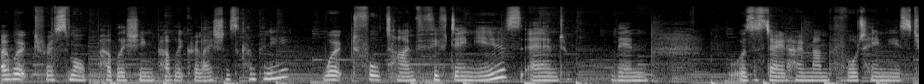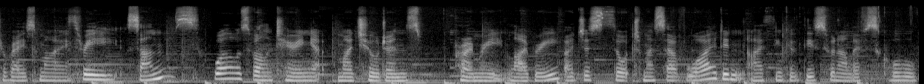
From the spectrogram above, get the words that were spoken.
I worked for a small publishing public relations company, worked full time for 15 years and then was a stay-at-home mum for 14 years to raise my three sons. While I was volunteering at my children's primary library, I just thought to myself, why didn't I think of this when I left school?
